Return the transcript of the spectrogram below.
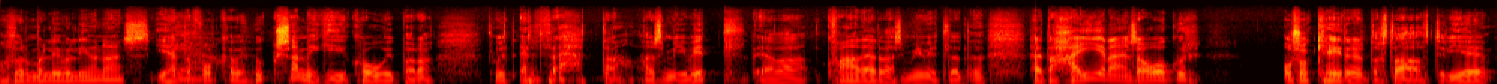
og förum að lifa lífin aðeins. Ég held að Já. fólk hafi hugsað mikið í COVID bara, þú veist, er þetta það sem ég vill eða hvað er það sem ég vill? Þetta, hægir aðeins á okkur og svo keirir þetta stað aftur. Ég,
